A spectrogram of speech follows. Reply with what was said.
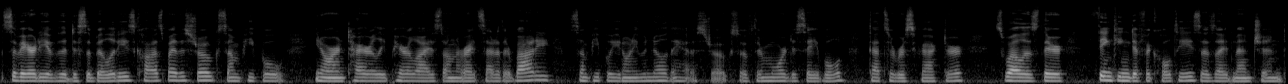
severity of the disabilities caused by the stroke. Some people, you know, are entirely paralyzed on the right side of their body. Some people you don't even know they had a stroke. So if they're more disabled, that's a risk factor, as well as their thinking difficulties, as I'd mentioned,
